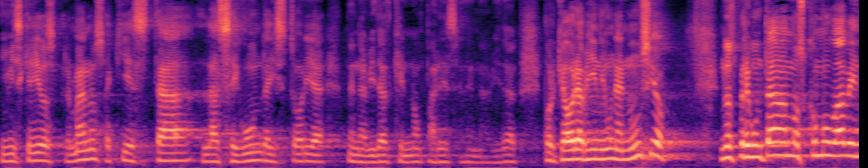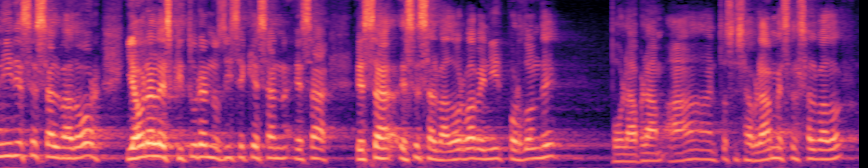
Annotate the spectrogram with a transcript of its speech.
Y mis queridos hermanos, aquí está la segunda historia de Navidad que no parece de Navidad, porque ahora viene un anuncio. Nos preguntábamos cómo va a venir ese Salvador y ahora la Escritura nos dice que esa, ese Salvador va a venir por dónde? Por Abraham. Ah, entonces Abraham es el Salvador.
